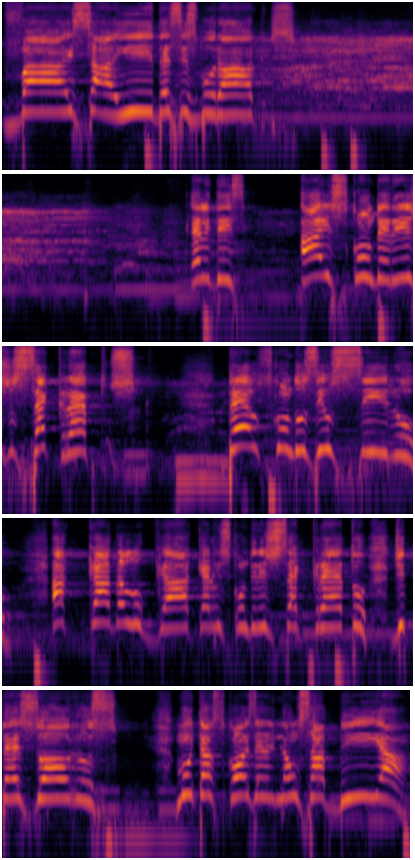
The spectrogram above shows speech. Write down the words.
vai sair desses buracos. Ele diz: há esconderijos secretos. Deus conduziu Ciro a cada lugar que era um esconderijo secreto de tesouros. Muitas coisas ele não sabia.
